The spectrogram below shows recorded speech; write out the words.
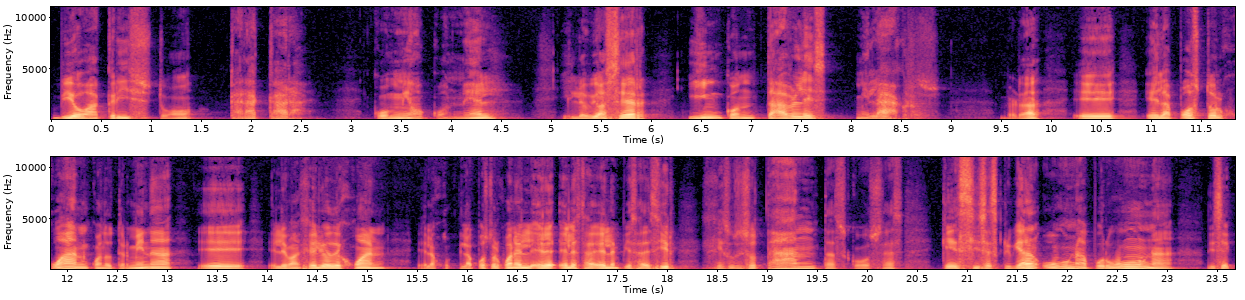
vio a Cristo cara a cara, comió con él y le vio hacer incontables milagros, ¿verdad? Eh, el apóstol Juan, cuando termina eh, el Evangelio de Juan, el, apóstol Juan, él, él, empieza a decir, Jesús hizo tantas cosas que si se escribieran una por una, dice,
